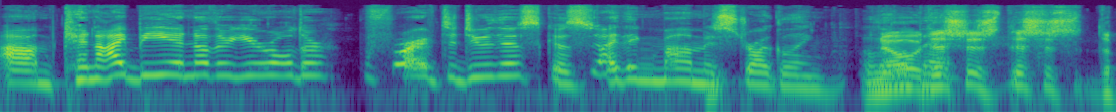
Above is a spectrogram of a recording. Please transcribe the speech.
um, can I be another year older before I have to do this? Because I think mom is struggling. A no, little bit. this is this is the,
